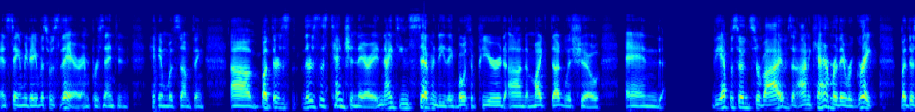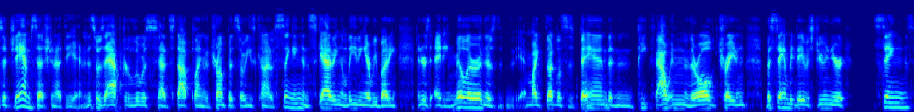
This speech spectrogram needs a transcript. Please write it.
and Sammy Davis was there and presented him with something. Uh, but there's there's this tension there. In 1970, they both appeared on the Mike Douglas show, and the episode survives, and on camera they were great. But there's a jam session at the end. This was after Louis had stopped playing the trumpet, so he's kind of singing and scatting and leading everybody. And there's Eddie Miller, and there's Mike Douglas's band, and Pete Fountain, and they're all trading. But Sammy Davis Jr. sings,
